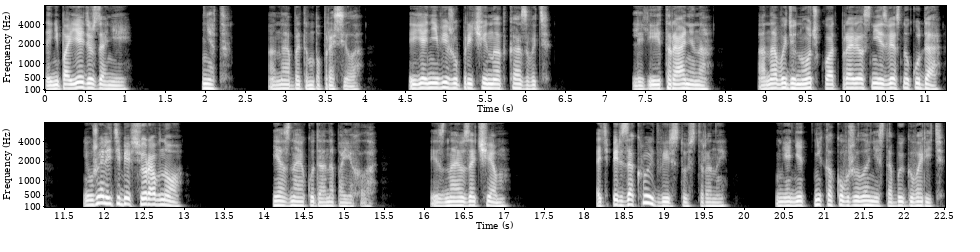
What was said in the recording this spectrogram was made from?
«Ты не поедешь за ней?» «Нет», — она об этом попросила. «И я не вижу причины отказывать». Лилит ранена. Она в одиночку отправилась неизвестно куда. Неужели тебе все равно?» Я знаю, куда она поехала. И знаю, зачем. А теперь закрой дверь с той стороны. У меня нет никакого желания с тобой говорить.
